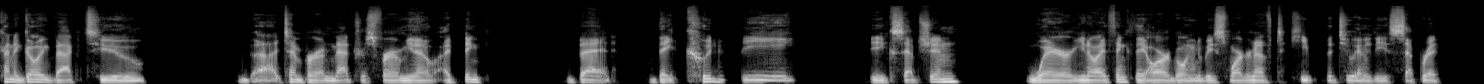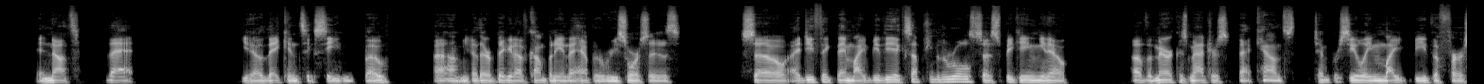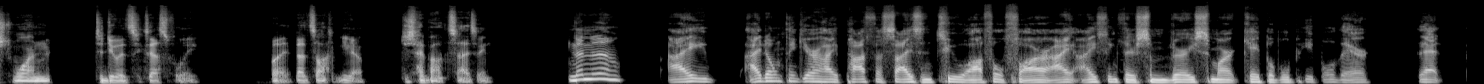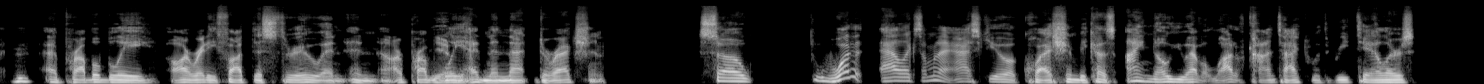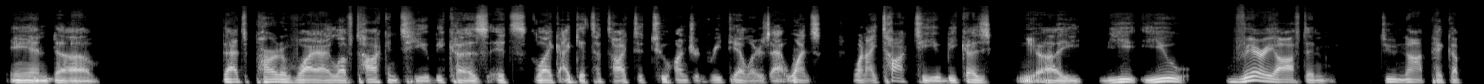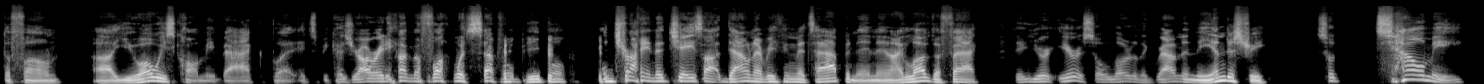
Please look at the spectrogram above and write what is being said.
kind of going back to, uh, Tempur and mattress firm, you know, I think that they could be the exception where, you know, I think they are going to be smart enough to keep the two entities separate and not that, you know, they can succeed both. Um, you know, they're a big enough company and they have the resources. So I do think they might be the exception to the rule. So speaking, you know, of America's mattress that counts, Tempur Sealy might be the first one to do it successfully. But that's all, you know, just hypothesizing. No, no, no. I I don't think you're hypothesizing too awful far. I, I think there's some very smart, capable people there that mm-hmm. have probably already thought this through and, and are probably yeah. heading in that direction. So what, Alex, I'm going to ask you a question because I know you have a lot of contact with retailers and, uh, that's part of why I love talking to you because it's like I get to talk to 200 retailers at once when I talk to you because yeah. uh, you, you very often do not pick up the phone. Uh, you always call me back, but it's because you're already on the phone with several people and trying to chase down everything that's happening. And I love the fact that your ear is so low to the ground in the industry. So tell me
